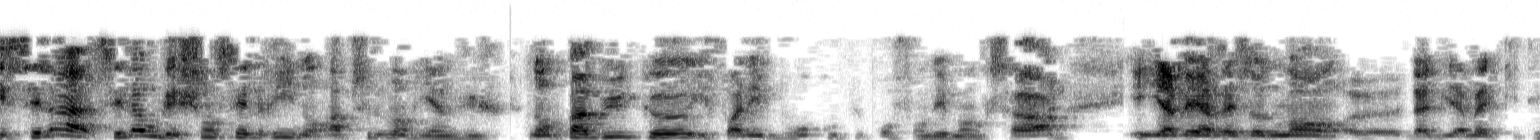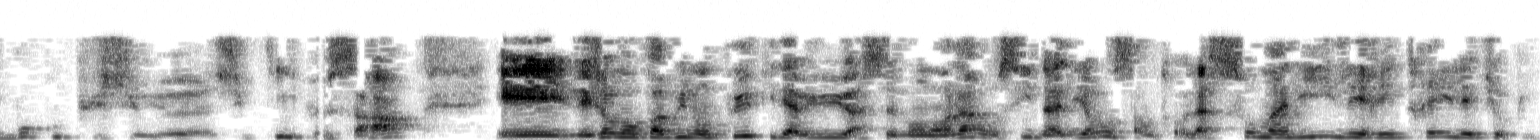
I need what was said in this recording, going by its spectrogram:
Et c'est là, c'est là où les chancelleries n'ont absolument rien vu, n'ont pas vu qu'il aller beaucoup plus profondément que ça. Et il y avait un raisonnement euh, d'Abiy Ahmed qui était beaucoup plus euh, subtil que ça. Et les gens n'ont pas vu non plus qu'il y avait eu à ce moment-là aussi une alliance entre la Somalie, l'Érythrée et l'Éthiopie.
